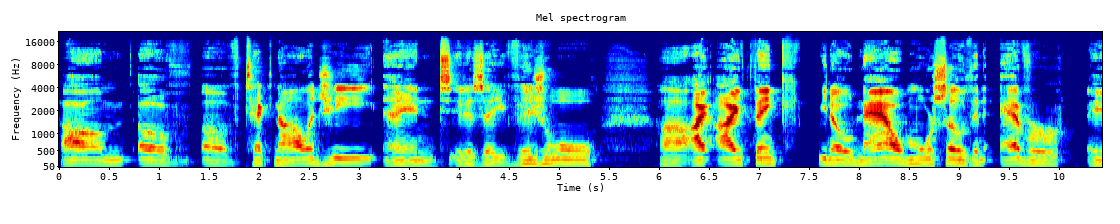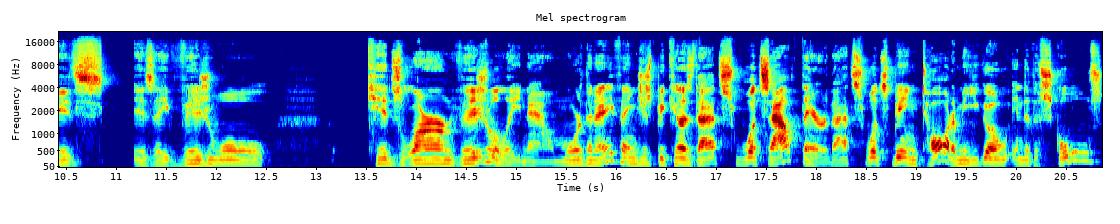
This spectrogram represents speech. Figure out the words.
um, of of technology and it is a visual uh, I I think you know now more so than ever is is a visual kids learn visually now more than anything just because that's what's out there that's what's being taught i mean you go into the schools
